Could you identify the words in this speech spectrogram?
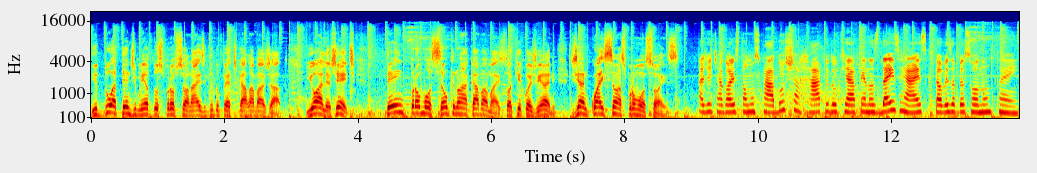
e do atendimento dos profissionais aqui do Pet Car Lava Jato. E olha, gente, tem promoção que não acaba mais. Estou aqui com a Giane. Giane, quais são as promoções? A gente agora estamos com a ducha rápido, que é apenas 10 reais, que talvez a pessoa não tenha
